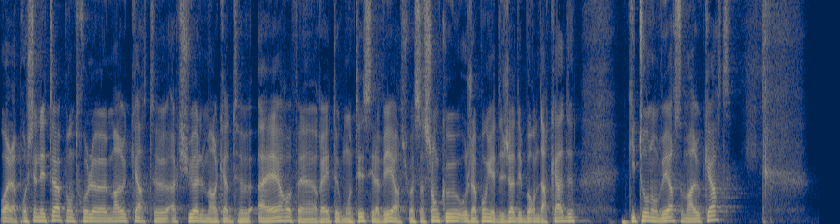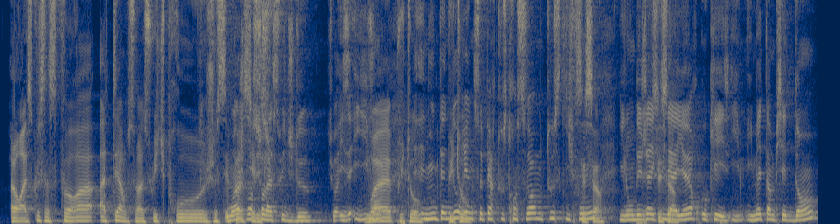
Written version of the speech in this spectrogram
voilà, la prochaine étape entre le Mario Kart euh, actuel, Mario Kart euh, AR, enfin réalité augmentée, c'est la VR, tu vois, sachant que au Japon, il y a déjà des bornes d'arcade qui tournent en VR sur Mario Kart. Alors, est-ce que ça se fera à terme sur la Switch Pro? Je sais Moi, pas je si pense sur la Switch 2. Tu vois, ils, ils vont- Ouais, plutôt. Nintendo, plutôt. rien ne se perd, tout se transforme, tout ce qu'ils font, C'est ça. ils l'ont déjà éculé ailleurs. Ok, ils, ils mettent un pied dedans.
